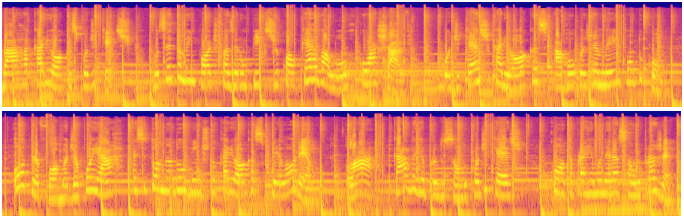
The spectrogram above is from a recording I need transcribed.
barra cariocaspodcast. Você também pode fazer um pix de qualquer valor com a chave podcastcariocas.gmail.com. Outra forma de apoiar é se tornando ouvinte do Cariocas pela Aurelo. Lá, cada reprodução do podcast conta para a remuneração do projeto.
